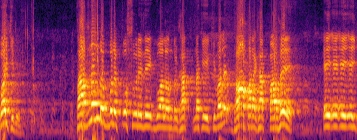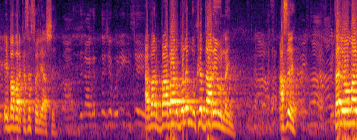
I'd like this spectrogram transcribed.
কয় কি পাবনার লোক বলে পশুরে যে গোয়ালন্দ ঘাট নাকি কি বলে? ধাওয়াপাড়া ঘাট পার হয়ে এই এই এই বাবার কাছে চলে আসে। আবার বাবার বলে মুখে দাড়িও নাই। আছে? তাহলে ও মাল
